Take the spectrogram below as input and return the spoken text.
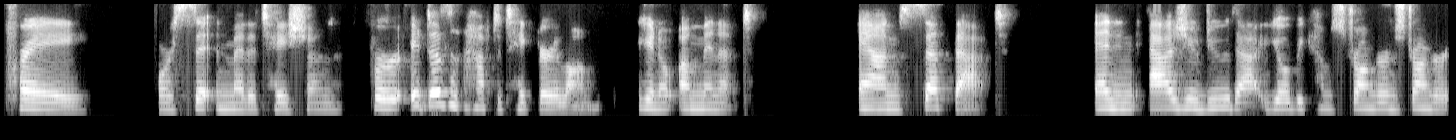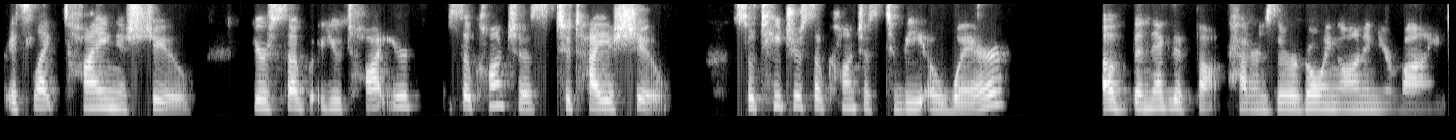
pray or sit in meditation for it doesn't have to take very long, you know, a minute, and set that. And as you do that, you'll become stronger and stronger. It's like tying a shoe. Your sub you taught your subconscious to tie a shoe. So teach your subconscious to be aware of the negative thought patterns that are going on in your mind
